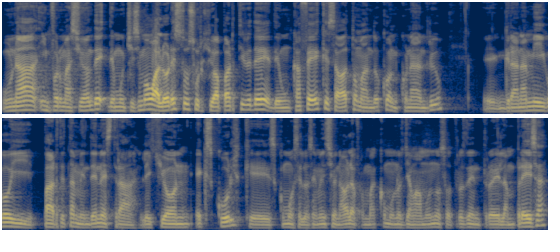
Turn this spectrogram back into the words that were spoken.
una información de, muchísimo valor. Esto surgió a partir de, un café que estaba tomando con, con Andrew, eh, gran amigo y parte también de nuestra Legión X-Cool, que es como se los he mencionado, la forma como nos llamamos nosotros dentro de la empresa.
